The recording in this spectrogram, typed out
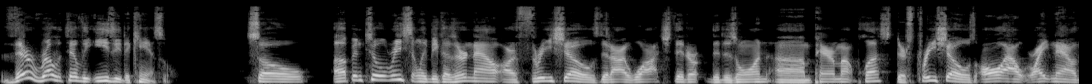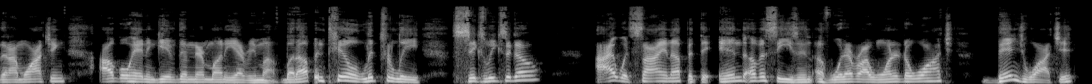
They're relatively easy to cancel. So up until recently, because there now are three shows that I watch that are, that is on, um, Paramount Plus. There's three shows all out right now that I'm watching. I'll go ahead and give them their money every month. But up until literally six weeks ago, I would sign up at the end of a season of whatever I wanted to watch, binge watch it,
